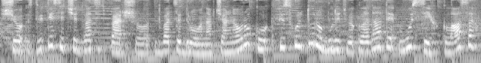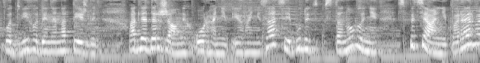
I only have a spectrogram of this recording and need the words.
що з 2021-2022 навчального року фізкультуру будуть викладати в усіх класах по 2 години на тиждень. А для державних органів і організацій будуть встановлені спеціальні перерви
